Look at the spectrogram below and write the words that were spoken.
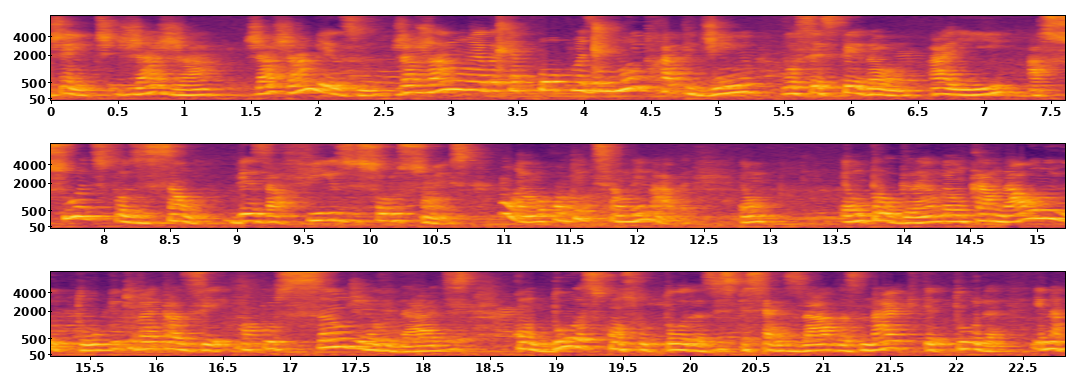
Gente, já já, já já mesmo, já já não é daqui a pouco, mas é muito rapidinho, vocês terão aí à sua disposição desafios e soluções. Não é uma competição nem nada, é um, é um programa, é um canal no YouTube que vai trazer uma porção de novidades com duas consultoras especializadas na arquitetura e na,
